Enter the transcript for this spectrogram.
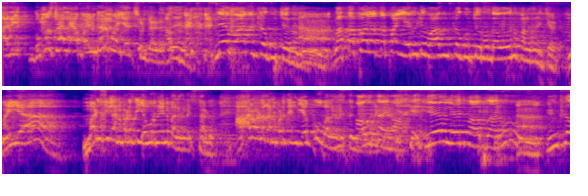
అది గుమ్మస్తా లేకపోయి ఉంటారు మయ్య వచ్చుంటాడు నేను వాకిట్లో కూర్చొని. లతప్ప లతప్ప ఏమిటి వాకిట్లో కూర్చొని ఉండవు అని పలకరించాడు. మయ్యా మనిషి కనపడితే ఎవరినైనా పలకరిస్తాడు ఆడవాళ్ళు కనపడితే ఎక్కువ అవును ఆయన ఏం లేదు బాబు గారు. ఇంట్లో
